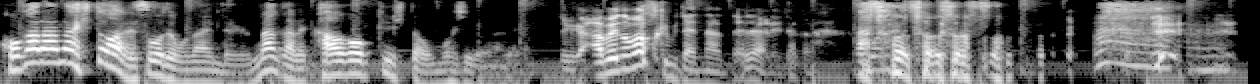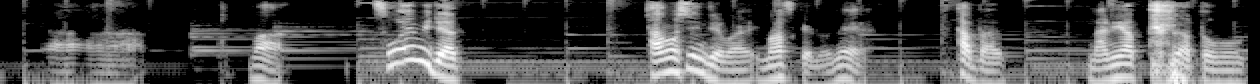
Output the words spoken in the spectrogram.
小柄な人はね、そうでもないんだけど、なんかね、顔が大きい人は面白いよね。てか、アベノマスクみたいになるんだよね、あれだから。あ、そうそうそうそう。あーまあ、そういう意味では楽しんではいますけどね。ただ、何やってんだと思う、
